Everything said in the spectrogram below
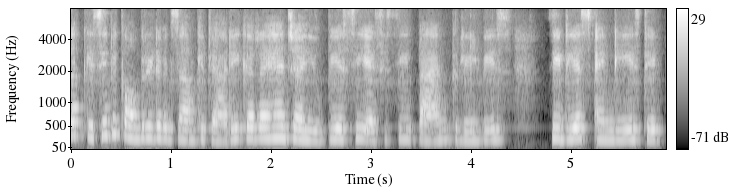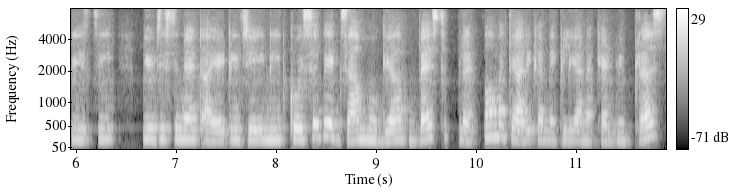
आप किसी भी कॉम्पिटेटिव एग्ज़ाम की तैयारी कर रहे हैं, चाहे UPSC SSC bank railway D A state P S C U G C NET I I T JE NEET कोई सा भी एग्ज़ाम हो गया बेस्ट प्लेटफॉर्म में तैयारी करने के लिए अन अकेडमी प्लस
